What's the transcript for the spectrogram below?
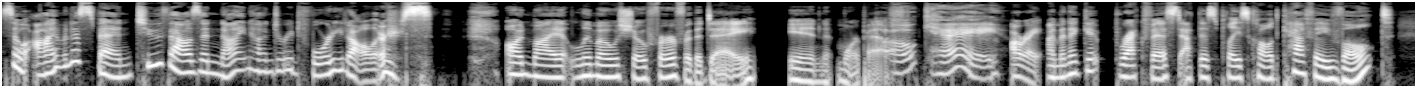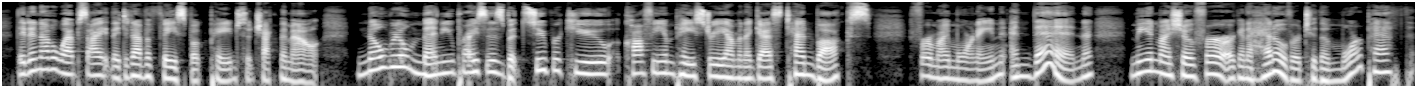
So I'm going to spend $2,940 on my limo chauffeur for the day in Morpeth. Okay. All right, I'm going to get breakfast at this place called Cafe Vault. They didn't have a website, they did have a Facebook page, so check them out. No real menu prices, but super cute. Coffee and pastry, I'm going to guess 10 bucks for my morning. And then me and my chauffeur are going to head over to the Morpeth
